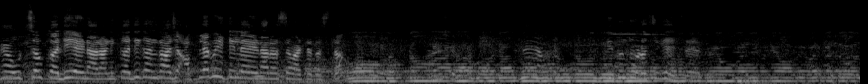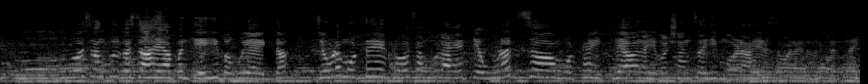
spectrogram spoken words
हा उत्सव कधी येणार आणि कधी गणराज आपल्या भेटीला येणार असं वाटत असतं? तिथून थोडस घ्यायचंय गृहसंकुल कसं आहे आपण तेही बघूया एकदा. जेवढं मोठं हे गृहसंकुल आहे तेवढंच मोठं इथल्या रहिवाशांचंही मन आहे असं म्हणायला हरकत नाही.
